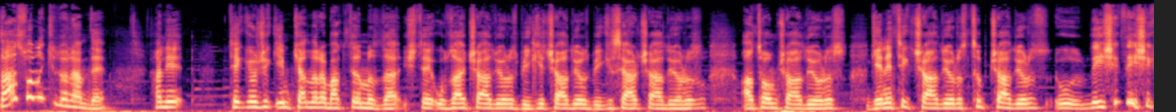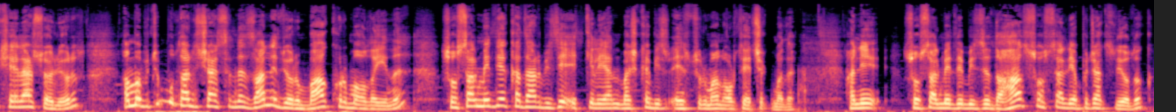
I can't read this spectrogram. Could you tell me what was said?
Daha sonraki dönemde hani teknolojik imkanlara baktığımızda işte uzay çağı diyoruz, bilgi çağı diyoruz, bilgisayar çağı diyoruz, atom çağı diyoruz, genetik çağı diyoruz, tıp çağı diyoruz. Değişik değişik şeyler söylüyoruz. Ama bütün bunların içerisinde zannediyorum bağ kurma olayını sosyal medya kadar bizi etkileyen başka bir enstrüman ortaya çıkmadı. Hani sosyal medya bizi daha sosyal yapacak diyorduk.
